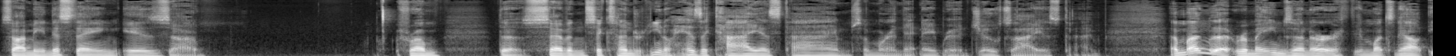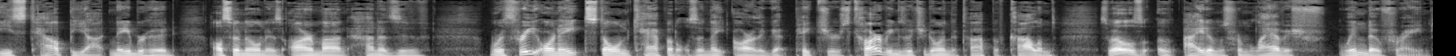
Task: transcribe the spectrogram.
So, I mean, this thing is uh, from the seven, six hundred, you know, Hezekiah's time, somewhere in that neighborhood, Josiah's time. Among the remains unearthed in what's now East Talpiot neighborhood, also known as Armon Hanaziv, were three ornate stone capitals, and they are. They've got pictures, carvings which adorn the top of columns, as well as uh, items from lavish window frames.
